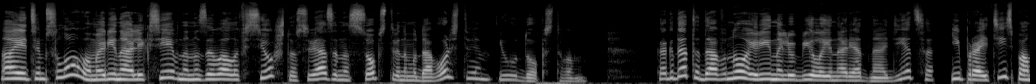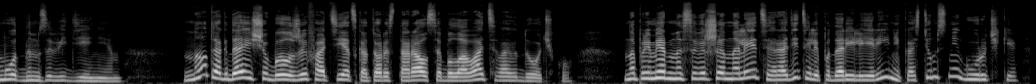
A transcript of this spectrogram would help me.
А этим словом Ирина Алексеевна называла все, что связано с собственным удовольствием и удобством. Когда-то давно Ирина любила и нарядно одеться, и пройтись по модным заведениям. Но тогда еще был жив отец, который старался баловать свою дочку. Например, на совершеннолетие родители подарили Ирине костюм Снегурочки —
